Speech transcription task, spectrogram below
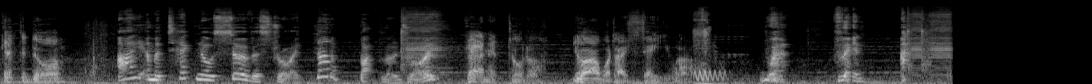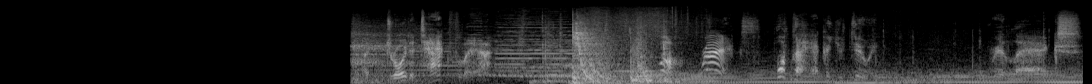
Get the door. I am a techno service droid, not a butler droid. Damn it, Todo. You are what I say you are. Well, then, A droid attack flare? Oh, Rex! What the heck are you doing? Relax.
